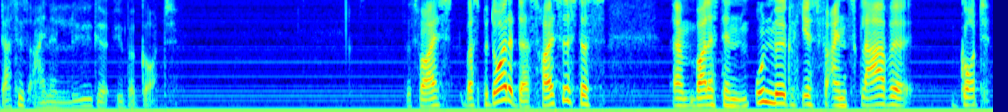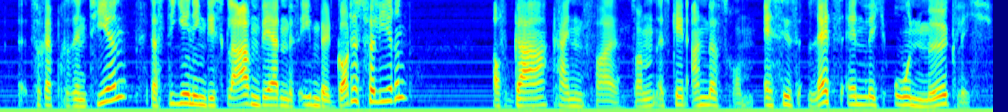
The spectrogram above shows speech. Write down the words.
Das ist eine Lüge über Gott. Das heißt, was bedeutet das? Heißt es, dass, ähm, weil es denn unmöglich ist für einen Sklave, Gott zu repräsentieren, dass diejenigen, die Sklaven werden, das Ebenbild Gottes verlieren? Auf gar keinen Fall, sondern es geht andersrum. Es ist letztendlich unmöglich,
